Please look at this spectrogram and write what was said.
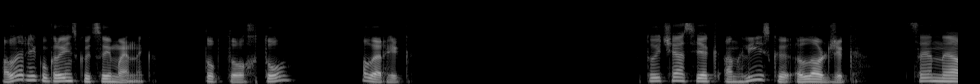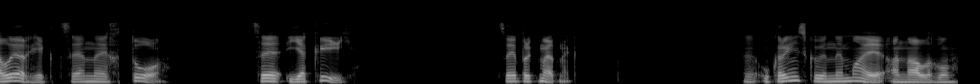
Алергік українською це іменник. Тобто хто алергік. В той час як англійською allergic це не алергік, це не хто, це який. Це прикметник. Е, Українською немає аналогу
